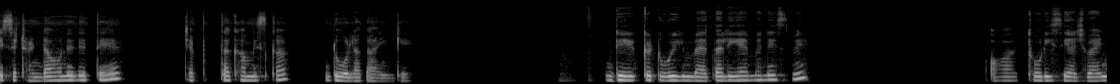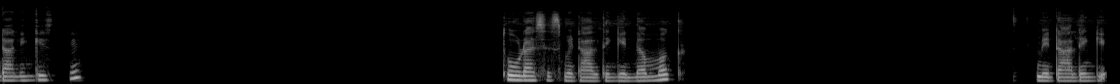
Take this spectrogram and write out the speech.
इसे ठंडा होने देते हैं, जब तक हम इसका डो लगाएँगे। डेढ़ कटोरी मैदा लिया है मैंने इसमें। और थोड़ी सी अजवाइन डालेंगे इसमें। थोड़ा सा इसमें डाल देंगे नमक। इसमें डालेंगे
